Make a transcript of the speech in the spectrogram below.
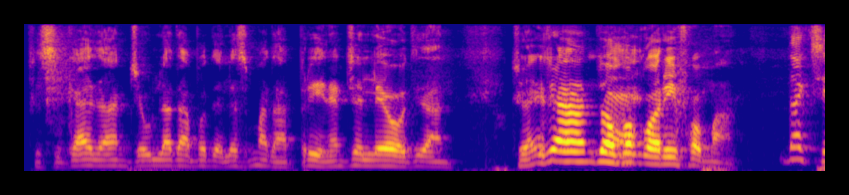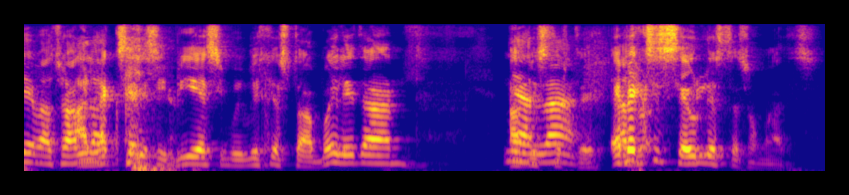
Φυσικά ήταν και όλα τα αποτελέσματα πριν. Έτσι λέω ότι ήταν. και Ήταν το Ναι. αποκορύφωμα. Εντάξει, έβαζω, Αλλά αλλά, ξέρεις, η πίεση που υπήρχε στο Αποέλ ήταν. Ναι, αλλά- απίστευτη. Έπαιξε σε όλες τις ομάδες.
